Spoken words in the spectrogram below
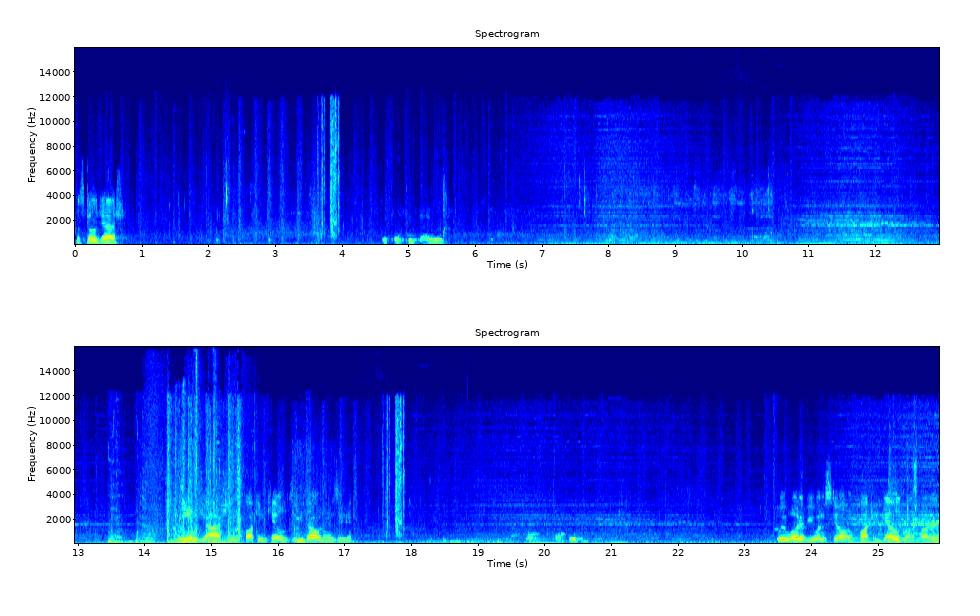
Let's go, Josh. Me and Josh need fucking kills. You don't, Izzy. We would if you wouldn't steal all the fucking kills, motherfucker.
